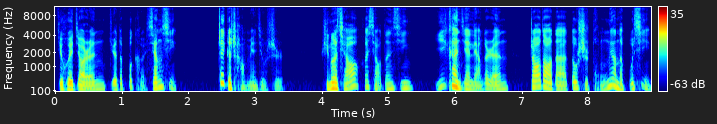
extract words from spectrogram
就会叫人觉得不可相信。这个场面就是，匹诺乔和小灯芯一看见两个人遭到的都是同样的不幸，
